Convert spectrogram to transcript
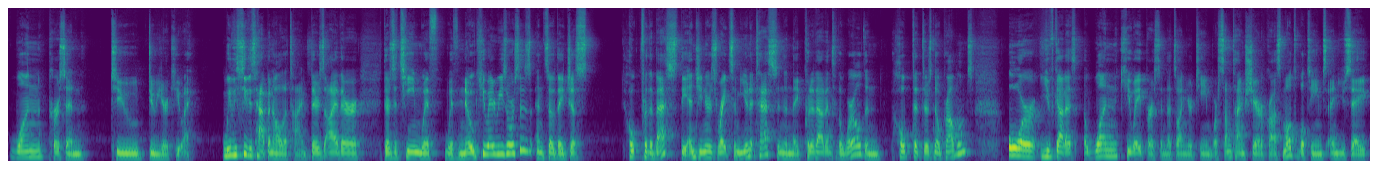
one person to do your QA. We see this happen all the time. There's either there's a team with with no QA resources, and so they just hope for the best. The engineers write some unit tests and then they put it out into the world and hope that there's no problems. Or you've got a, a one QA person that's on your team, or sometimes shared across multiple teams, and you say,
